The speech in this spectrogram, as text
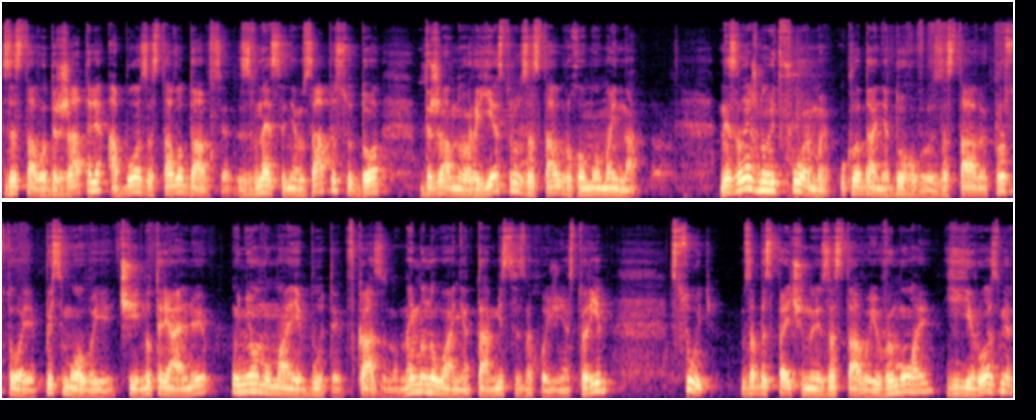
заставодержателя або заставодавця з внесенням запису до Державного реєстру застав рухомого майна. Незалежно від форми укладання договору застави, простої, письмової чи нотаріальної, у ньому має бути вказано найменування та місцезнаходження сторін, суть забезпеченої заставою вимоги, її розмір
